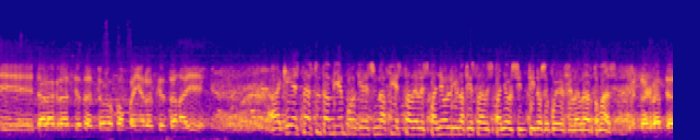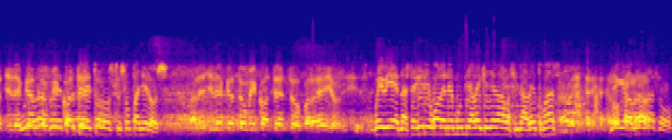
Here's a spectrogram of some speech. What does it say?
y da las gracias a todos los compañeros que están ahí. Aquí estás tú también porque es una fiesta del español y una fiesta del español sin ti no se puede celebrar, Tomás. Muchas gracias. Dile Un que abrazo estoy muy de parte contento. de todos tus compañeros. Vale, dile que estoy muy contento para ellos. Muy bien, a seguir igual en el Mundial. Hay que llegar a la final, ¿eh, Tomás? Venga, un abrazo.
